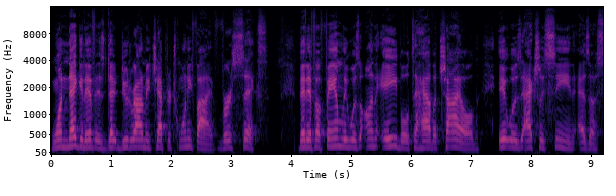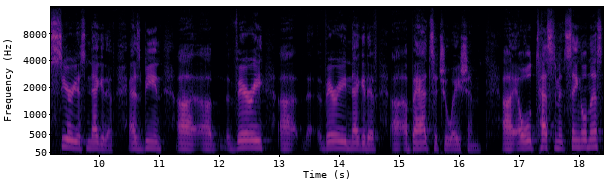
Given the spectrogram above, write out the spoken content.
One negative is De- Deuteronomy chapter 25, verse 6, that if a family was unable to have a child, it was actually seen as a serious negative, as being uh, a very, uh, very negative, uh, a bad situation. Uh, Old Testament singleness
